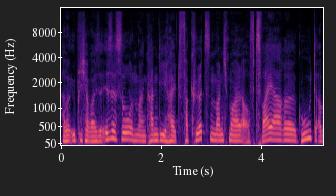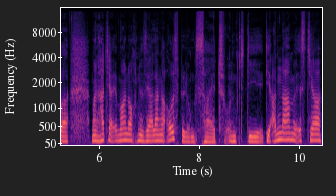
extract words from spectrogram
aber üblicherweise ist es so und man kann die halt verkürzen manchmal auf zwei Jahre gut, aber man hat ja immer noch eine sehr lange Ausbildungszeit und die, die Annahme ist ja,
